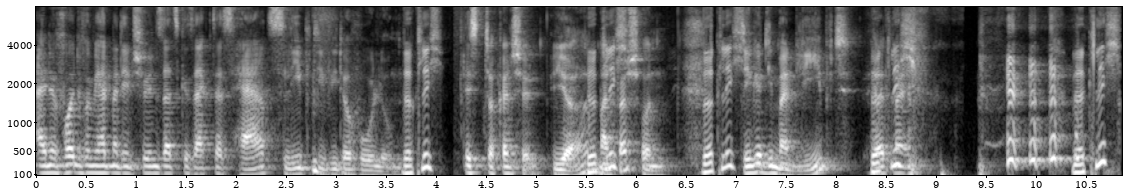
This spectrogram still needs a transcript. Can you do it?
Eine Freundin von mir hat mal den schönen Satz gesagt, das Herz liebt die Wiederholung. Wirklich? Ist doch ganz schön. Ja, Wirklich? manchmal schon. Wirklich? Dinge, die man liebt, hört Wirklich? Wirklich?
